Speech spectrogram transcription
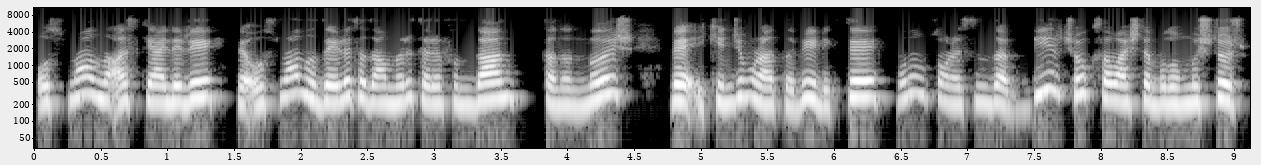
Osmanlı askerleri ve Osmanlı devlet adamları tarafından tanınmış ve 2. Murat'la birlikte bunun sonrasında birçok savaşta bulunmuştur.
